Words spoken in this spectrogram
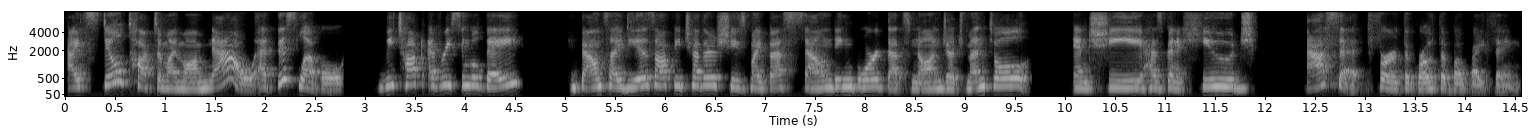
I still talk to my mom now at this level. We talk every single day. Bounce ideas off each other. She's my best sounding board that's non judgmental. And she has been a huge asset for the growth of Bug Bite Thing.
